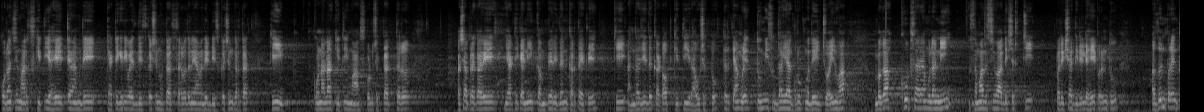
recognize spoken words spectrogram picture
कोणाचे मार्क्स किती आहे त्यामध्ये कॅटेगरी वाईज डिस्कशन होतात. सर्वजण यामध्ये डिस्कशन करतात की कोणाला किती मार्क्स पडू शकतात. तर अशा प्रकारे या ठिकाणी कंपॅरिझन करता येते की अंदाजित कट ऑफ किती राहू शकतो. तर त्यामुळे तुम्हीसुद्धा या ग्रुपमध्ये जॉईन व्हा. बघा खूप साऱ्या मुलांनी समाजसेवा अधीक्षकची परीक्षा दिलेली आहे परंतु अजूनपर्यंत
